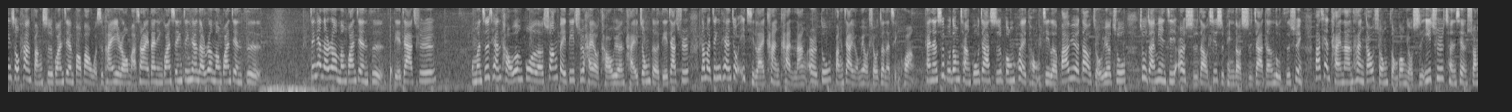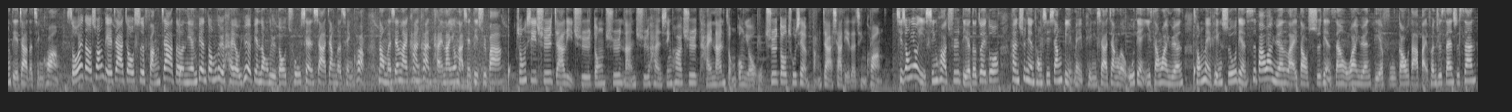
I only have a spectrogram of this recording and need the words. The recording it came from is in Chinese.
欢迎收看房市关键报报，我是潘艺柔，马上来带您关心今天的热门关键字。今天的热门关键字：叠价区。我们之前讨论过了双北地区，还有桃园、台中的叠价区。那么今天就一起来看看南二都房价有没有修正的情况。台南市不动产估价师公会统计了八月到九月初住宅面积二十到七十坪的实价登录资讯，发现台南和高雄总共有十一区呈现双叠价的情况。所谓的双叠价，就是房价的年变动率还有月变动率都出现下降的情况。那我们先来看看台南有哪些地区吧。中西区、嘉里区、东区、南区和新化区，台南总共有五区都出现房价下跌的情况，其中又以新化区跌得最多，和去年同期相比，每坪下降了五点一三万元，从每坪十五点四八万元来到十点三五万元，跌幅高达百分之三十三。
